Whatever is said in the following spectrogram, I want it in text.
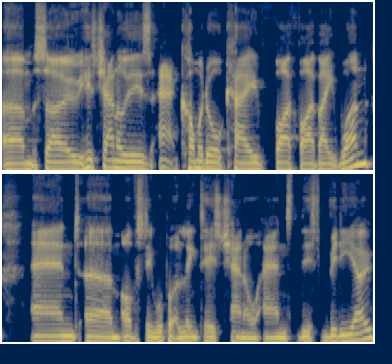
Um, so his channel is at Commodore Cave five five eight one, and um, obviously we'll put a link to his channel and this video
